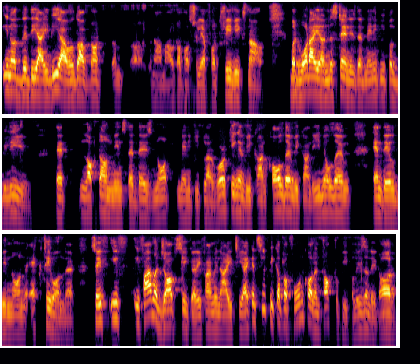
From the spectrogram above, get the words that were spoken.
you know the the idea, although I've not, um, you know, I'm out of Australia for three weeks now, but what I understand is that many people believe that lockdown means that there is not many people are working and we can't call them we can't email them and they'll be non-active on that so if if if i'm a job seeker if i'm in it i can still pick up a phone call and talk to people isn't it or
